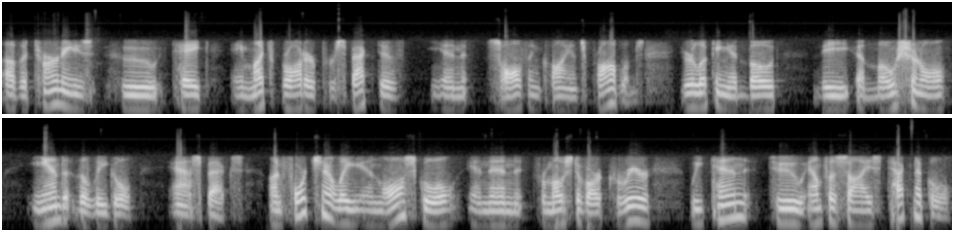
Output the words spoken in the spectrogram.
of attorneys who take a much broader perspective in solving clients' problems. You're looking at both the emotional and the legal aspects. Unfortunately, in law school and then for most of our career, we tend to emphasize technical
